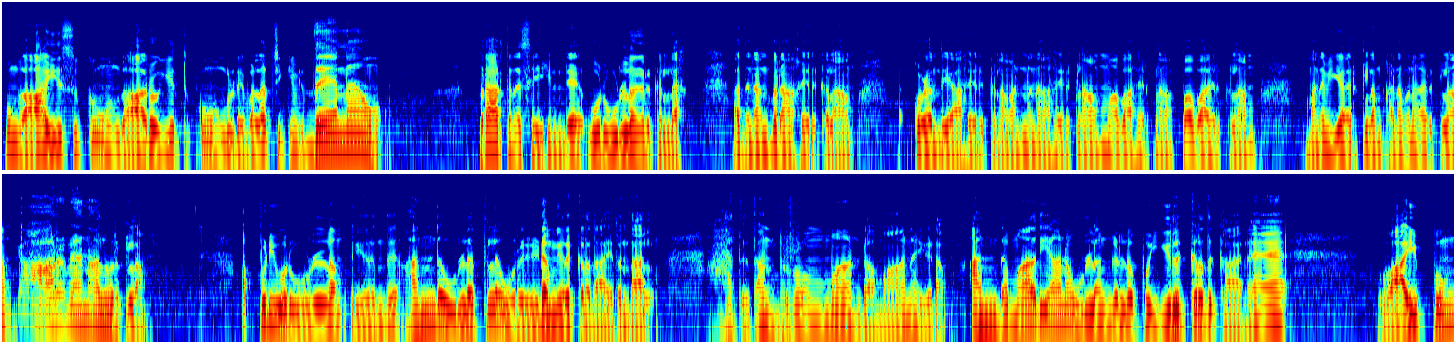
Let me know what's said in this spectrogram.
உங்கள் ஆயுசுக்கும் உங்கள் ஆரோக்கியத்துக்கும் உங்களுடைய வளர்ச்சிக்கும் தினமும் பிரார்த்தனை செய்கின்ற ஒரு உள்ளம் இருக்குல்ல. அது நண்பனாக இருக்கலாம் குழந்தையாக இருக்கலாம் அண்ணனாக இருக்கலாம் அம்மாவாக இருக்கலாம் அப்பாவாக இருக்கலாம் மனைவியாக இருக்கலாம் கணவனாக இருக்கலாம் யார் வேணாலும் இருக்கலாம். அப்படி ஒரு உள்ளம் இருந்து அந்த உள்ளத்தில் ஒரு இடம் இருக்கிறதா இருந்தால் அதுதான் பிரம்மாண்டமான இடம். அந்த மாதிரியான உள்ளங்களில் போய் இருக்கிறதுக்கான வாய்ப்பும்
